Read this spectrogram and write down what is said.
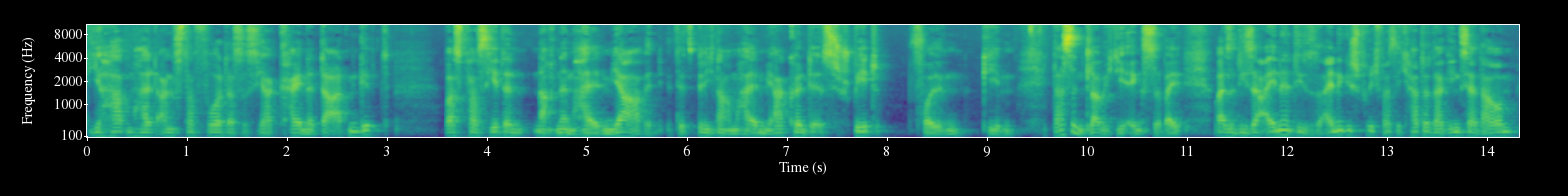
die haben halt Angst davor, dass es ja keine Daten gibt. Was passiert denn nach einem halben Jahr? Jetzt bin ich nach einem halben Jahr, könnte es Spätfolgen geben. Das sind, glaube ich, die Ängste. Weil, also diese eine, dieses eine Gespräch, was ich hatte, da ging es ja darum,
